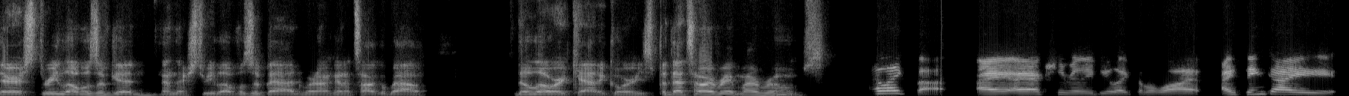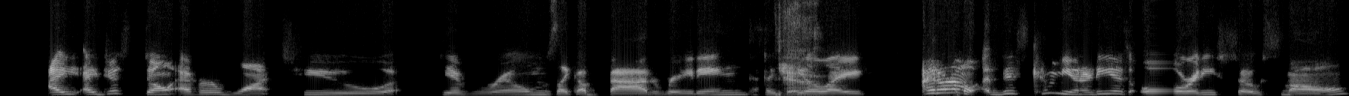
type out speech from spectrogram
there's three levels of good and there's three levels of bad. We're not going to talk about the lower categories, but that's how I rate my rooms. I like that. I, I actually really do like that a lot. I think I, I, I just don't ever want to give rooms like a bad rating because I Yeah. feel like I don't know. This community is already so small.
